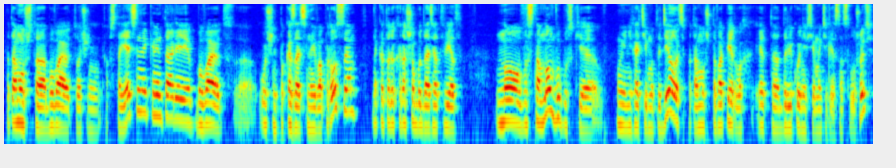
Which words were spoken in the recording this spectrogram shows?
Потому что бывают очень обстоятельные комментарии, бывают э, очень показательные вопросы, на которые хорошо бы дать ответ. Но в основном выпуске мы не хотим это делать, потому что, во-первых, это далеко не всем интересно слушать,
